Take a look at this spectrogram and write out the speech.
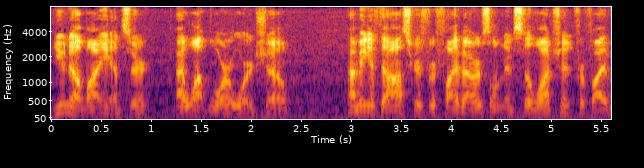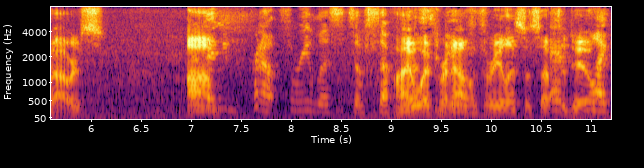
You know my answer. I want more award show. I mean, if the Oscars were five hours long, I'd still watch it for five hours. Um, and then you print out three lists of stuff. I would print do. out the three lists of stuff to do, Like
